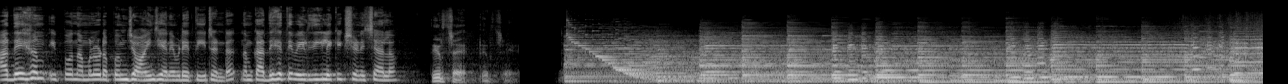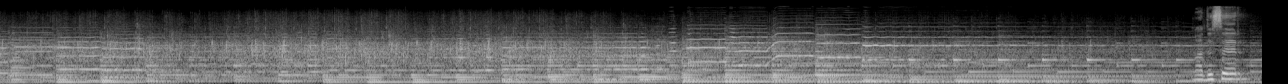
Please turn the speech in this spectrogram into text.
അദ്ദേഹം ഇപ്പോൾ നമ്മളോടൊപ്പം ജോയിൻ ചെയ്യാൻ ഇവിടെ എത്തിയിട്ടുണ്ട്. നമുക്ക് അദ്ദേഹത്തെ വേദിയിലേക്ക് ക്ഷണിച്ചാലോ? തീർച്ചയായും തീർച്ചയായും. മധു സർ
